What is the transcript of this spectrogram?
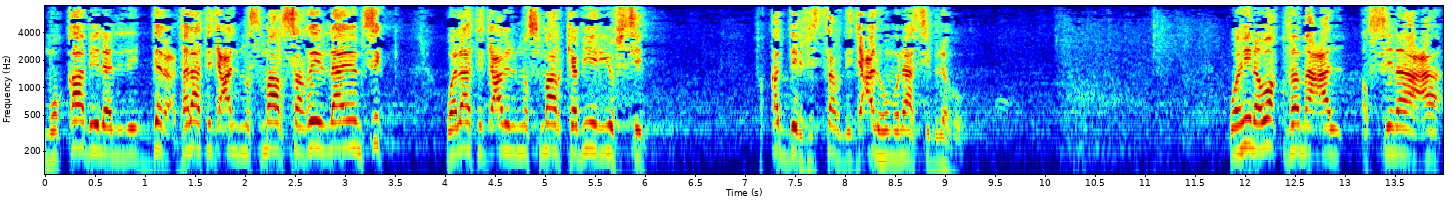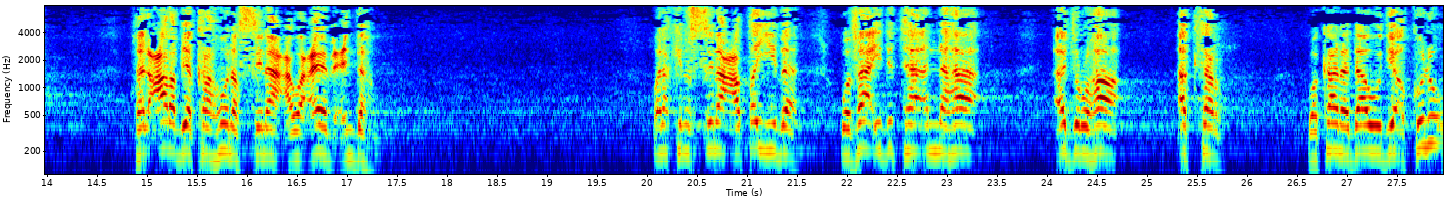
مقابلة للدرع. فلا تجعل المسمار صغير لا يمسك ولا تجعل المسمار كبير يفسد. فقدر في السرد اجعله مناسب له. وهنا وقفة مع الصناعة. فالعرب يكرهون الصناعة وعيب عندهم. ولكن الصناعة طيبة وفائدتها أنها أجرها أكثر. وكان داود يأكل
